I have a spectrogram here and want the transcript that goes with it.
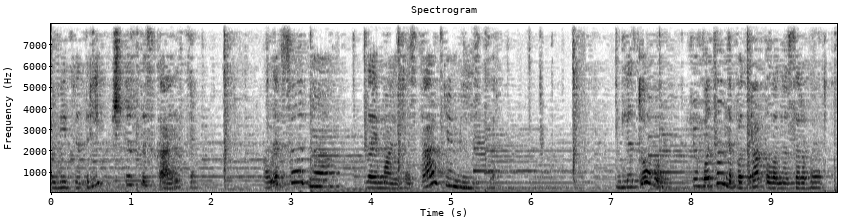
повітря трішки стискається, але все одно займає достатньо місця для того, щоб вода не потрапила на серветку.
